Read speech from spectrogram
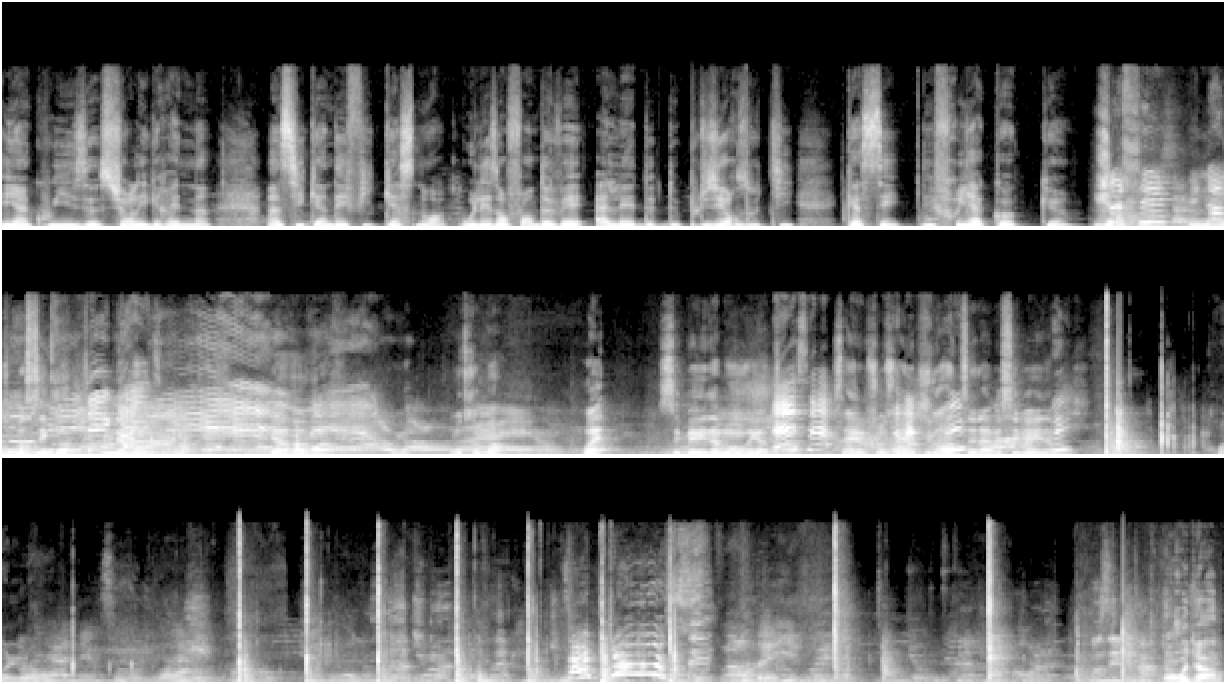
et un quiz sur les graines, ainsi qu'un défi casse-noix où les enfants devaient, à l'aide de plusieurs outils, casser des fruits à coque. Je sais, une amande. Tu penses c'est quoi Une amande Viens, on va voir. Regarde. Montre-moi. Ouais, c'est bien une amande, regarde. C'est la même chose. Elle est plus grande, celle-là, mais c'est bien une amande. On regarde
